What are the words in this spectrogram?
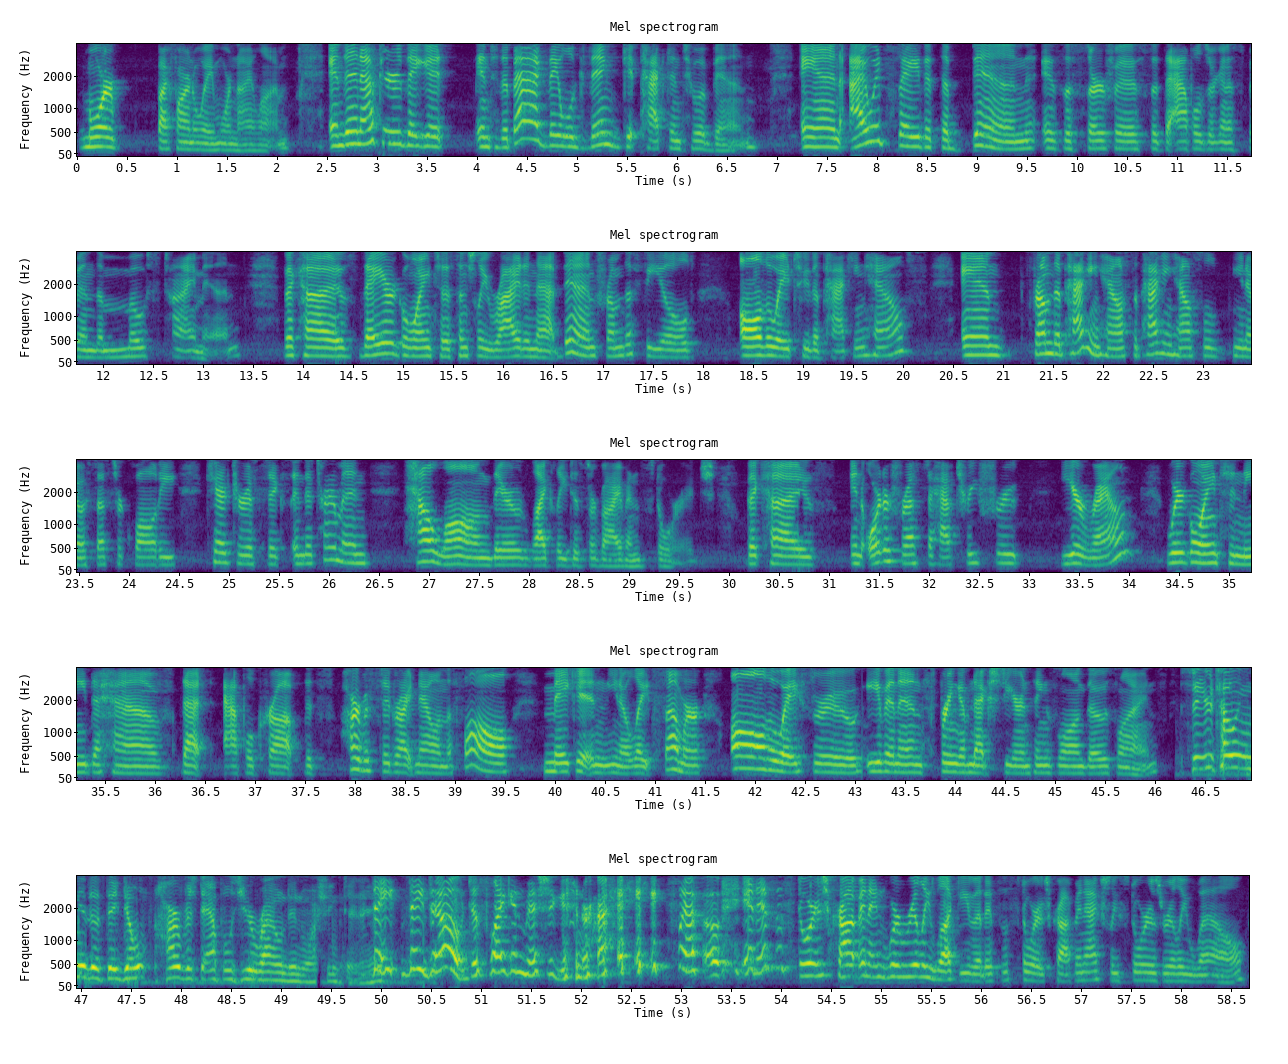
more by far and away more nylon. And then after they get into the bag, they will then get packed into a bin. And I would say that the bin is the surface that the apples are going to spend the most time in because they are going to essentially ride in that bin from the field all the way to the packing house. And from the packing house, the packing house will, you know, assess their quality characteristics and determine how long they're likely to survive in storage. Because in order for us to have tree fruit year round, we're going to need to have that apple crop that's harvested right now in the fall make it in you know late summer all the way through even in spring of next year and things along those lines. So you're telling me that they don't harvest apples year round in washington eh? they they don't just like in michigan right? So it is a storage crop and, and we're really lucky that it's a storage crop and actually stores really well.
